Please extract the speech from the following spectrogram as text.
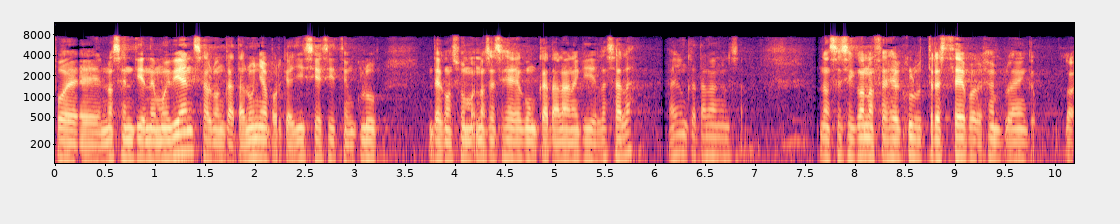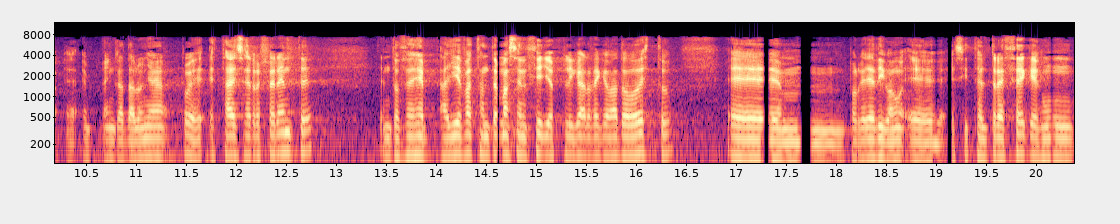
pues no se entiende muy bien, salvo en Cataluña, porque allí sí existe un club de consumo. No sé si hay algún catalán aquí en la sala. ¿Hay un catalán en la sala? No sé si conoces el Club 3C, por ejemplo, en, Cataluña pues está ese referente. Entonces allí es bastante más sencillo explicar de qué va todo esto. Eh, porque ya digo, eh, existe el 13, que es un,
